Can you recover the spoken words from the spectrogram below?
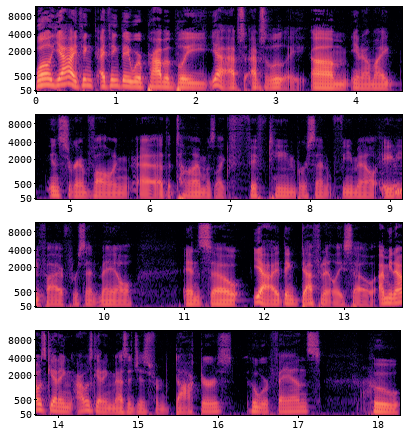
Well, yeah, I think I think they were probably yeah, abs- absolutely. Um, you know, my Instagram following at, at the time was like 15% female, mm-hmm. 85% male. And so, yeah, I think definitely so. I mean, I was getting I was getting messages from doctors who were fans who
